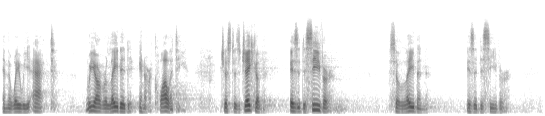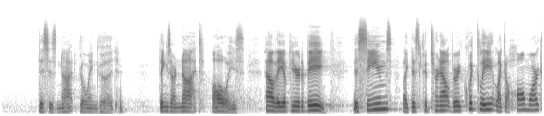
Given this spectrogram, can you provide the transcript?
in the way we act, we are related in our quality. Just as Jacob is a deceiver, so Laban is a deceiver. This is not going good. Things are not always how they appear to be. This seems like this could turn out very quickly like a Hallmark,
